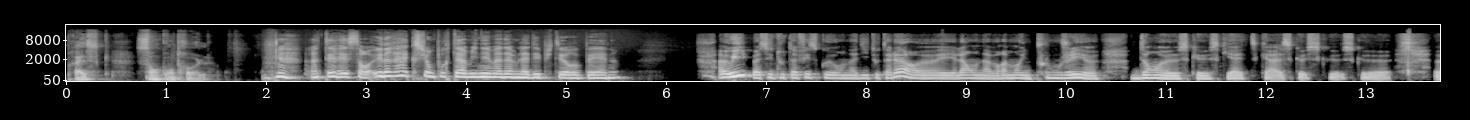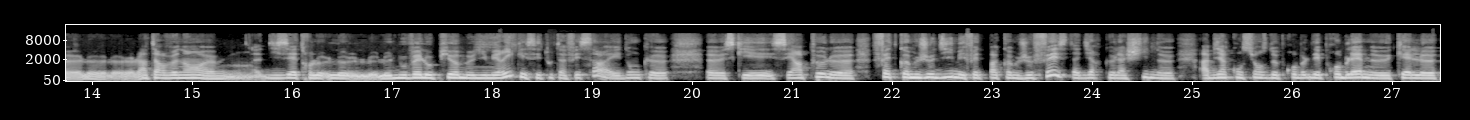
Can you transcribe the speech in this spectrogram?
presque, sans contrôle. Intéressant. Une réaction pour terminer, Madame la députée européenne? Ah oui, bah c'est tout à fait ce qu'on a dit tout à l'heure. Euh, et là, on a vraiment une plongée euh, dans euh, ce que ce qui a ce que ce que ce que l'intervenant disait être le, le, nouvel opium numérique. Et c'est tout à fait ça. Et donc, ce qui est, c'est un peu le faites comme je dis, mais faites pas comme je fais. C'est-à-dire que la Chine a bien conscience de des problèmes qu'elle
